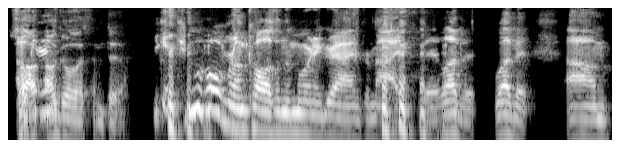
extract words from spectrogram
So okay. I'll, I'll, go with him too. You get two home run calls on the morning grind from I. love it, love it. Um,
